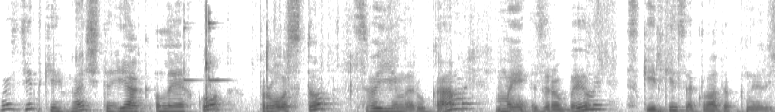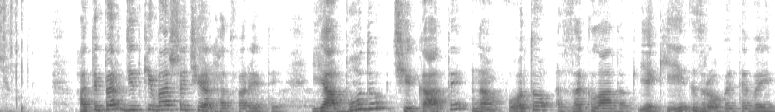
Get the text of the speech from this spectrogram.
Ось, дітки, бачите, як легко, просто своїми руками ми зробили скільки закладок книжечки. А тепер, дітки, ваша черга творити. Я буду чекати на фото закладок, які зробите ви,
